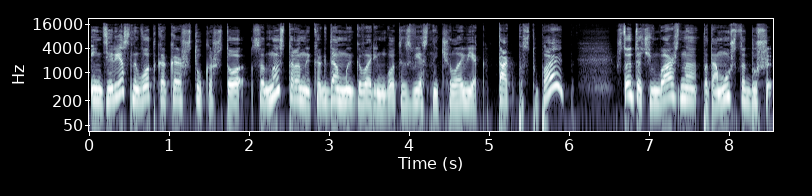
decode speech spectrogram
интересно вот какая штука, что, с одной стороны, когда мы говорим, вот известный человек так поступает, что это очень важно, потому что души...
